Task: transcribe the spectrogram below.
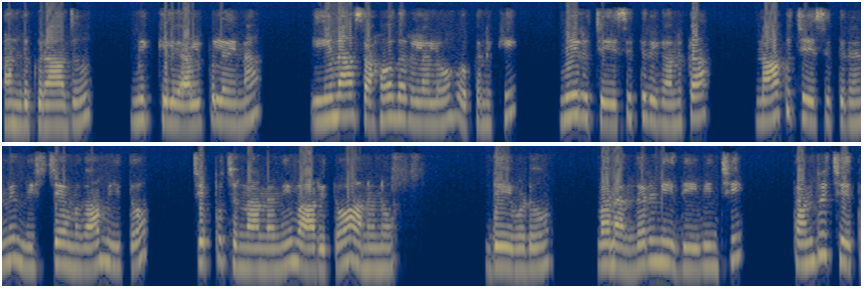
అందుకు రాజు మిక్కిలి అల్పులైన ఈయన సహోదరులలో ఒకనికి మీరు చేసితిరి గనుక నాకు చేసితిరని నిశ్చయముగా మీతో చెప్పుచున్నానని వారితో అనును. దేవుడు మనందరినీ దీవించి తండ్రి చేత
